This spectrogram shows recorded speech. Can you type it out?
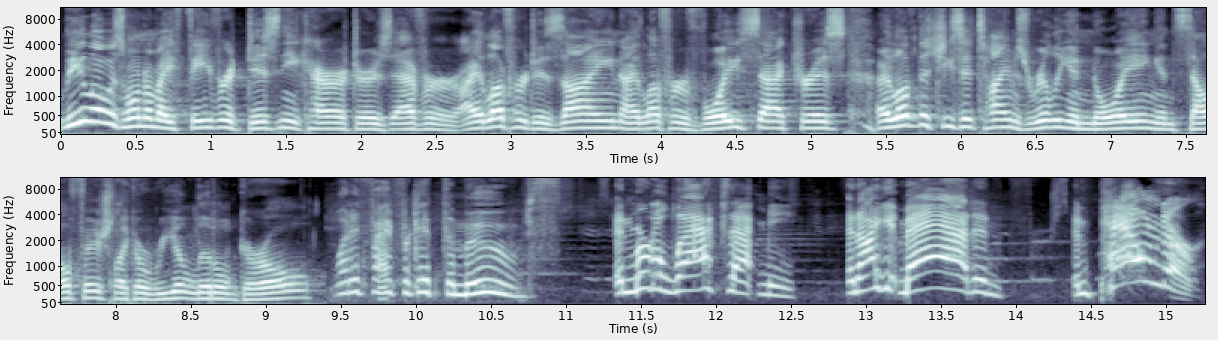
Lilo is one of my favorite Disney characters ever. I love her design, I love her voice actress, I love that she's at times really annoying and selfish like a real little girl. What if I forget the moves? And Myrtle laughs at me, and I get mad and and pound her.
